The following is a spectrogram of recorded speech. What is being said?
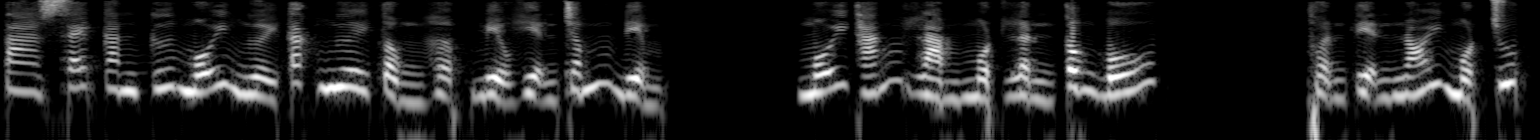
Ta sẽ căn cứ mỗi người các ngươi tổng hợp biểu hiện chấm điểm. Mỗi tháng làm một lần công bố. Thuận tiện nói một chút.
